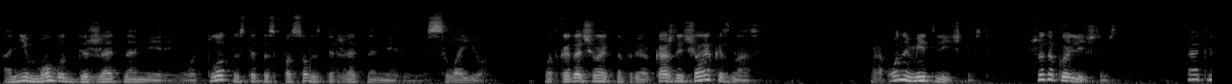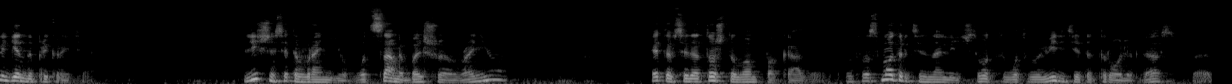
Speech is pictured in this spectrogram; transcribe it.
они могут держать намерение. Вот плотность это способность держать намерение свое. Вот когда человек, например, каждый человек из нас, он имеет личность. Что такое личность? Это легенда прикрытия. Личность это вранье. Вот самое большое вранье это всегда то, что вам показывают. Вот вы смотрите на личность, вот, вот вы видите этот ролик, да, э,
